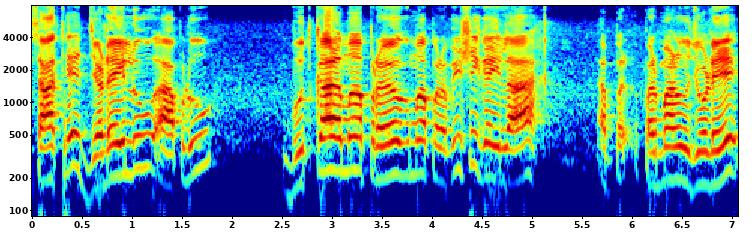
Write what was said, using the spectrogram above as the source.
સાથે જડાયેલું આપણું ભૂતકાળમાં પ્રયોગમાં પ્રવેશી ગયેલા પરમાણુ જોડે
